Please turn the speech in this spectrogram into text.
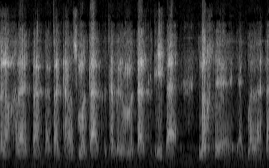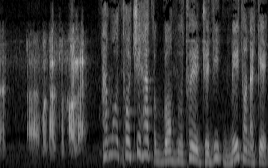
بالاخره در دراز مدت به طبیل مدت ای به نقص یک ملت است. متاسفانه. اما تا چه حد بانکنوت های جدید می‌تونه که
